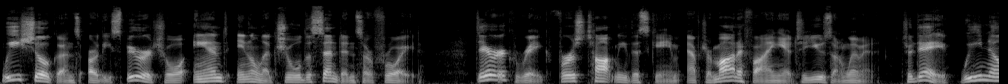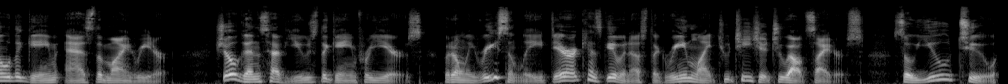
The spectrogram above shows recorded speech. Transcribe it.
We shoguns are the spiritual and intellectual descendants of Freud. Derek Rake first taught me this game after modifying it to use on women. Today, we know the game as the Mind Reader. Shoguns have used the game for years, but only recently Derek has given us the green light to teach it to outsiders. So you too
